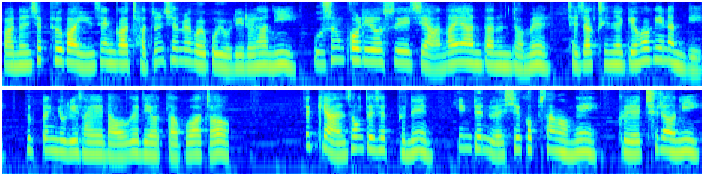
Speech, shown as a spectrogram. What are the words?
많은 셰프가 인생과 자존심을 걸고 요리를 하니 웃음거리로 쓰이지 않아야 한다는 점을 제작진에게 확인한 뒤 흑백 요리사에 나오게 되었다고 하죠. 특히 안성재 셰프는 힘든 외식업 상황에 그의 출연이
